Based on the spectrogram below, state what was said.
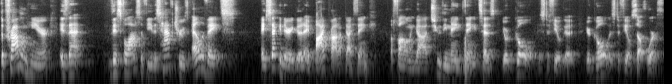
the problem here is that this philosophy, this half truth, elevates a secondary good, a byproduct, I think, of following God to the main thing. It says your goal is to feel good, your goal is to feel self worth.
